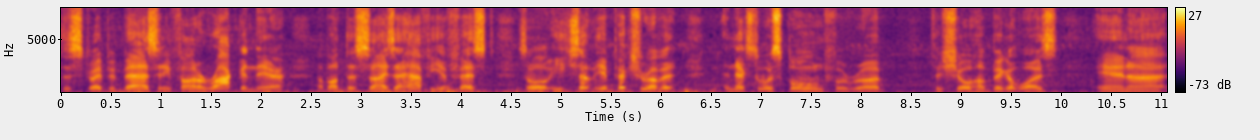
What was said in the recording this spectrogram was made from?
this striped bass and he found a rock in there about the size of half of your fist. So he sent me a picture of it next to a spoon for uh, to show how big it was, and uh,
